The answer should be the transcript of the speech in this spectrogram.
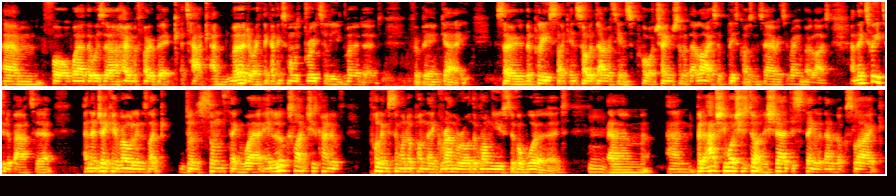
um, for where there was a homophobic attack and murder. I think I think someone was brutally murdered for being gay. So the police, like in solidarity and support, changed some of their lights of police cars in this area to rainbow lights, and they tweeted about it. and then J.K. Rowling's like done something where it looks like she's kind of pulling someone up on their grammar or the wrong use of a word. Mm. Um, and but actually, what she's done is shared this thing that then looks like,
